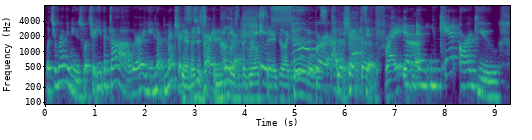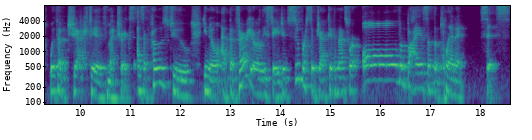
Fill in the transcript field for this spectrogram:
what's your revenues? What's your EBITDA? Where are you? You have metrics. Yeah, they're just talking clear. numbers at the growth it's stage. You're like, super objective, right? Yeah. And, and you can't argue with objective metrics as opposed to, you know, at the very early stage, it's super subjective, and that's where all the bias of the planet sits,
